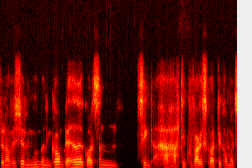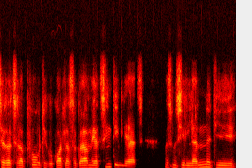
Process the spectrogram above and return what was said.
den officielle udmelding kom, der havde jeg godt sådan tænkt, ah, det kunne faktisk godt, det kommer tættere og tættere på, det kunne godt lade sig gøre, men jeg tænkte egentlig, at hvad skal man sige, landene, de,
